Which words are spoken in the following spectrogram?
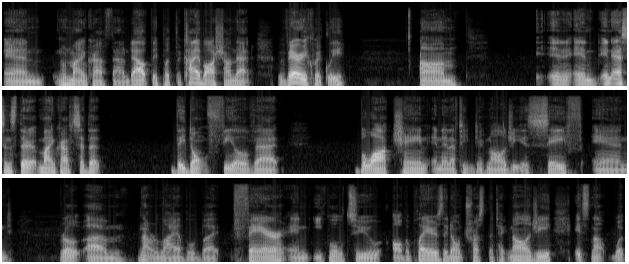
And when Minecraft found out, they put the kibosh on that very quickly. Um, in in in essence, the Minecraft said that they don't feel that blockchain and NFT technology is safe and real um not reliable but fair and equal to all the players. They don't trust the technology. It's not what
